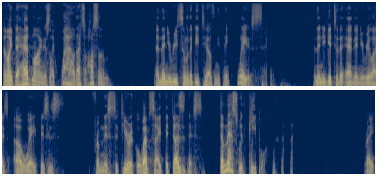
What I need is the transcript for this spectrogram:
and like the headline is like, wow, that's awesome. And then you read some of the details and you think, wait a second. And then you get to the end and you realize, oh, wait, this is from this satirical website that does this to mess with people. right?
